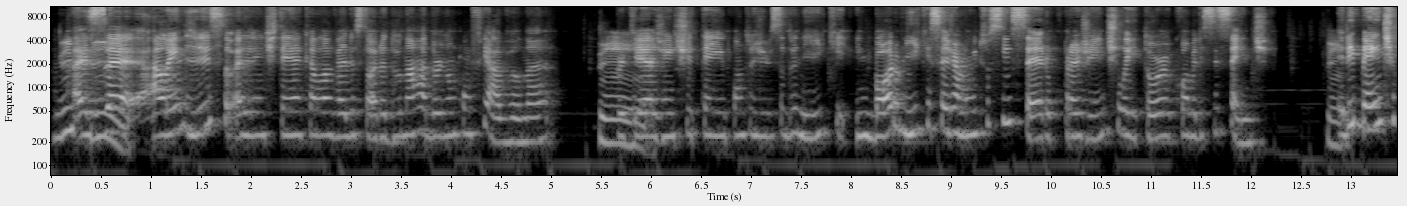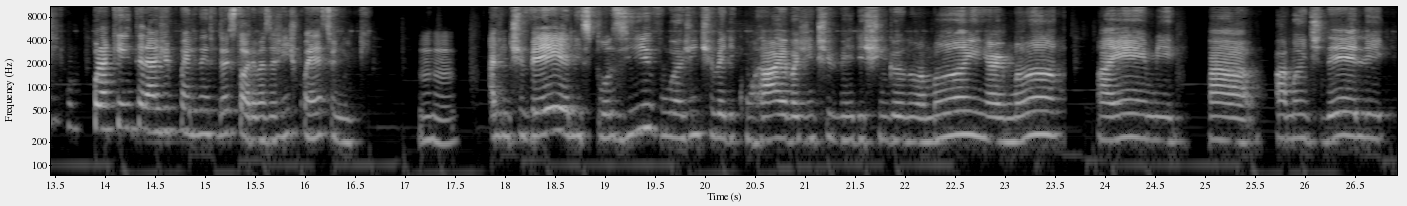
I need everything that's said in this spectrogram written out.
Mas é, além disso, a gente tem aquela velha história do narrador não confiável, né? Sim. Porque a gente tem o ponto de vista do Nick, embora o Nick seja muito sincero pra gente, leitor, como ele se sente. Sim. Ele mente pra quem interage com ele dentro da história, mas a gente conhece o Nick. Uhum. A gente vê ele explosivo, a gente vê ele com raiva, a gente vê ele xingando a mãe, a irmã, a Amy, a, a amante dele,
